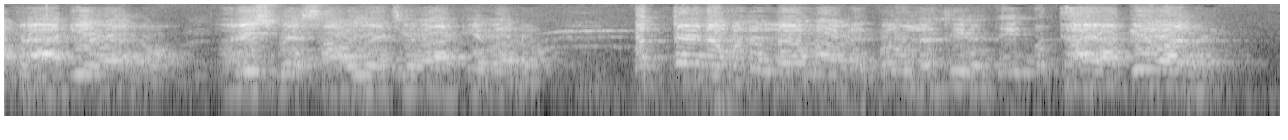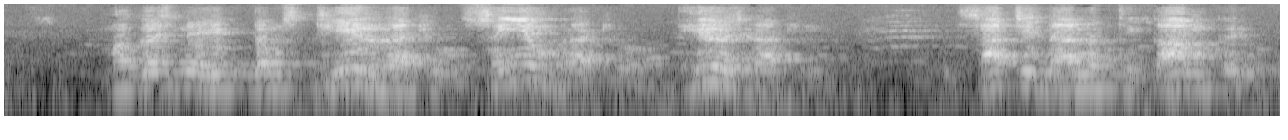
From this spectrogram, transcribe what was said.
આપણા આગેવાનો, હરીશભાઈ સાવલિયા જેવા આગેવાનો બધાના મને નામ આવડે, પણ નથી રહેતો. બધા આગેવાનો મગજને એકદમ સ્થિર રાખ્યું, સંયમ રાખ્યો, ધીરજ રાખી. સાચી દાનતથી કામ કર્યું.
